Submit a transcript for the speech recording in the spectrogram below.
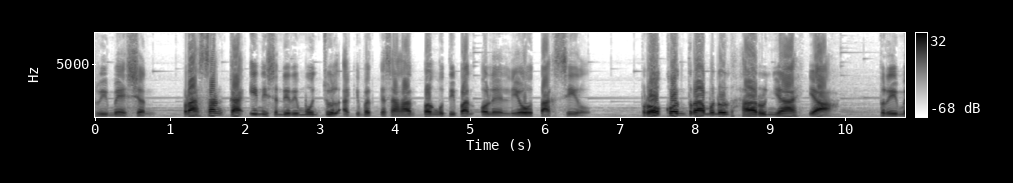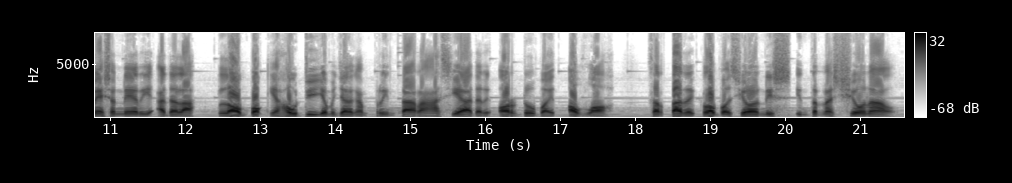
Freemason. Prasangka ini sendiri muncul akibat kesalahan pengutipan oleh Leo Taksil. Pro kontra menurut Harun Yahya, Freemasonry adalah kelompok Yahudi yang menjalankan perintah rahasia dari Ordo Bait Allah serta dari kelompok Zionis internasional.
